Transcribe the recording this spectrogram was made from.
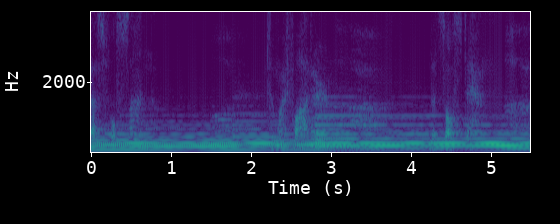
successful son to my father. Let's all stand.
